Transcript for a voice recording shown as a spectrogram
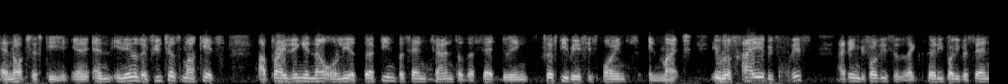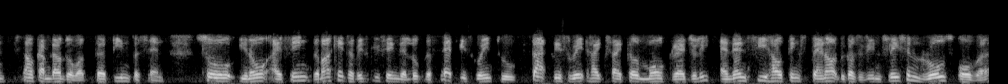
and not 50. And, and, you know, the futures markets are pricing in now only a 13% chance of the Fed doing 50 basis points in March. It was higher before this. I think before this it was like 30, 40%. It's now come down to about 13%. So, you know, I think the markets are basically saying that, look, the Fed is going to start this rate hike cycle more gradually and then see how things pan out because if inflation rolls over,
